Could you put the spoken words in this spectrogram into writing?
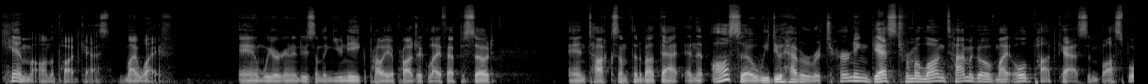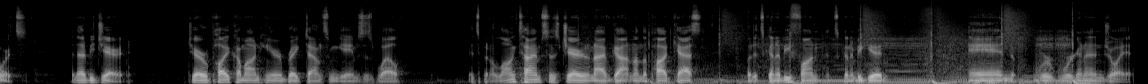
Kim on the podcast, my wife and we are going to do something unique, probably a Project Life episode, and talk something about that. And then also, we do have a returning guest from a long time ago of my old podcast in Boss Sports, and that'd be Jared. Jared will probably come on here and break down some games as well. It's been a long time since Jared and I have gotten on the podcast, but it's going to be fun. It's going to be good, and we're, we're going to enjoy it.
